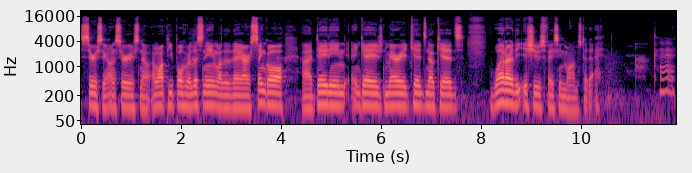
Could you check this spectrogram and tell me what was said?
Seriously, on a serious note, I want people who are listening, whether they are single, uh, dating, engaged, married, kids, no kids, what are the issues facing moms today? Okay.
